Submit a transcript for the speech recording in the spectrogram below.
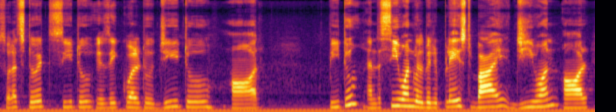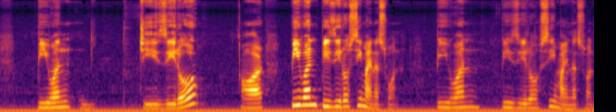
so let's do it. C2 is equal to G2 or P2 and the C1 will be replaced by G1 or P1 G0 or P1 P0 C minus 1 P1 P0 C minus 1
